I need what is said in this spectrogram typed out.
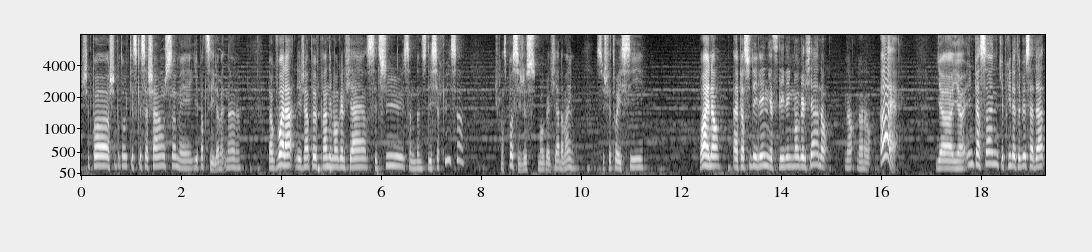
Je sais pas, je sais pas trop qu'est-ce que ça change, ça, mais il est parti, là, maintenant, là. Donc voilà, les gens peuvent prendre des montgolfières. C'est-tu... Ça me donne des circuits, ça? Je pense pas, c'est juste montgolfière de même. Si je fais toi ici... Ouais, non. Aperçu des lignes, y a-t-il des lignes montgolfières? Non. Non, non, non. Ouais! Il y, a, il y a, une personne qui a pris l'autobus à date.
